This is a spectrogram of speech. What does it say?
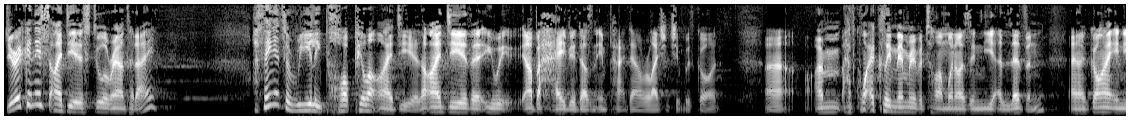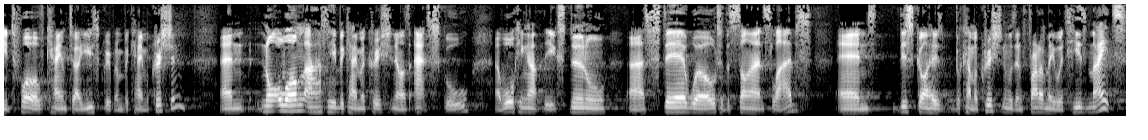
Do you reckon this idea is still around today? I think it's a really popular idea, the idea that you, our behavior doesn't impact our relationship with God. Uh, I have quite a clear memory of a time when I was in year 11 and a guy in year 12 came to our youth group and became a Christian. And not long after he became a Christian, I was at school, uh, walking up the external uh, stairwell to the science labs, and this guy who's become a Christian was in front of me with his mates,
